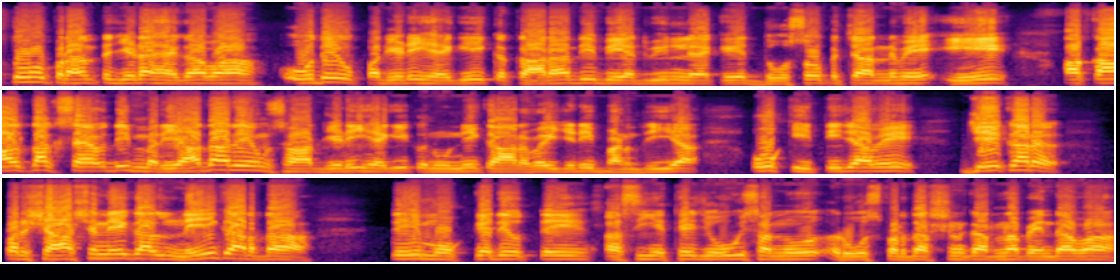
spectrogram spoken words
ਤੋਂ ਉਪਰੰਤ ਜਿਹੜਾ ਹੈਗਾ ਵਾ, ਉਹਦੇ ਉੱਪਰ ਜਿਹੜੀ ਹੈਗੀ ਕਕਾਰਾਂ ਦੀ ਬੇਅਦਬੀ ਨੂੰ ਲੈ ਕੇ 295 ਏ ਅਕਾਲ ਤਖਤ ਸਾਹਿਬ ਦੀ ਮਰਿਆਦਾ ਦੇ ਅਨੁਸਾਰ ਜਿਹੜੀ ਹੈਗੀ ਕਾਨੂੰਨੀ ਕਾਰਵਾਈ ਜਿਹੜੀ ਬਣਦੀ ਆ, ਉਹ ਕੀਤੀ ਜਾਵੇ। ਜੇਕਰ ਪ੍ਰਸ਼ਾਸਨ ਇਹ ਗੱਲ ਨਹੀਂ ਕਰਦਾ, ਤੇ ਮੌਕੇ ਦੇ ਉੱਤੇ ਅਸੀਂ ਇੱਥੇ ਜੋ ਵੀ ਸਾਨੂੰ ਰੋਸ ਪ੍ਰਦਰਸ਼ਨ ਕਰਨਾ ਪੈਂਦਾ ਵਾ,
